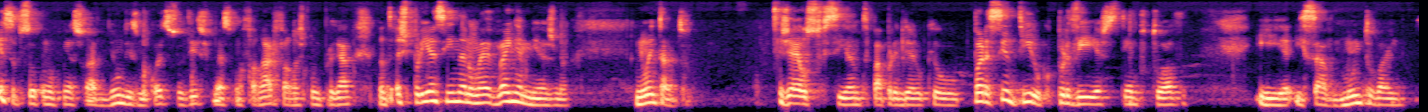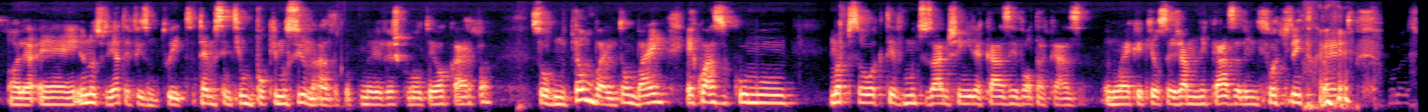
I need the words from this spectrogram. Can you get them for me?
e essa pessoa que não conhece nada nenhum diz uma coisa, tu dizes, começam a falar, falas com o empregado. Portanto, a experiência ainda não é bem a mesma. No entanto, já é o suficiente para aprender o que eu, para sentir o que perdi este tempo todo e, e sabe muito bem Olha, é, eu no outro dia até fiz um tweet, até me senti um pouco emocionado pela primeira vez que voltei ao Carpa. Soube-me tão bem, tão bem, é quase como uma pessoa que teve muitos anos sem ir a casa e volta a casa. Não é que aquilo seja a minha casa, nem de longe nem de perto, mas,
